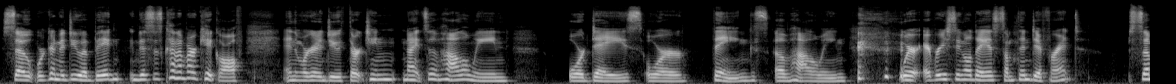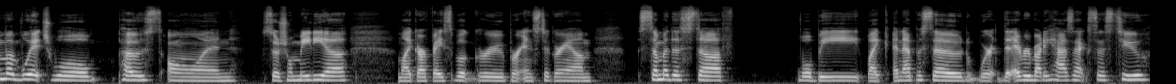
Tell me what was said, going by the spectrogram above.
So we're going to do a big, this is kind of our kickoff, and we're going to do 13 nights of Halloween or days or things of Halloween where every single day is something different. Some of which we'll post on social media, like our Facebook group or Instagram. Some of the stuff will be like an episode where that everybody has access to.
